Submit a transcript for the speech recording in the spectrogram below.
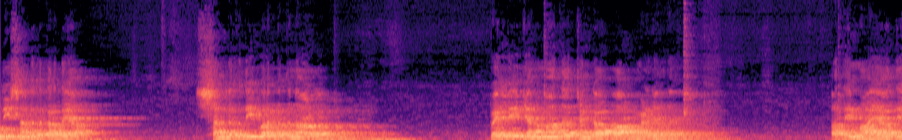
ਗੁਰੂ ਦੀ ਸੰਗਤ ਕਰਦਿਆਂ ਸੰਗਤ ਦੀ ਬਰਕਤ ਨਾਲ ਪਹਿਲੇ ਜਨਮਾਂ ਦਾ ਚੰਗਾ ਭਾਗ ਮਿਲ ਜਾਂਦਾ ਹੈ। ਅਤੇ ਮਾਇਆ ਦੇ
